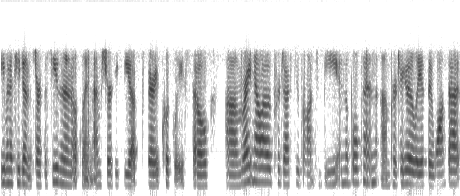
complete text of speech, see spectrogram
even if he didn't start the season in Oakland, I'm sure he'd be up very quickly. So um, right now, I would project Doubront to be in the bullpen, um, particularly if they want that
